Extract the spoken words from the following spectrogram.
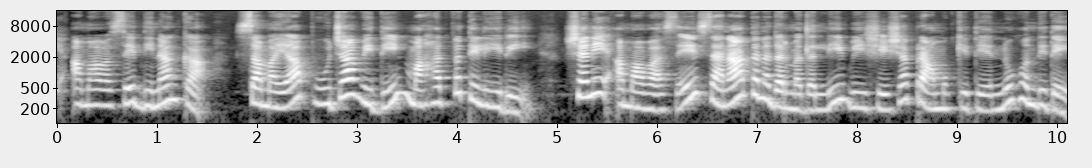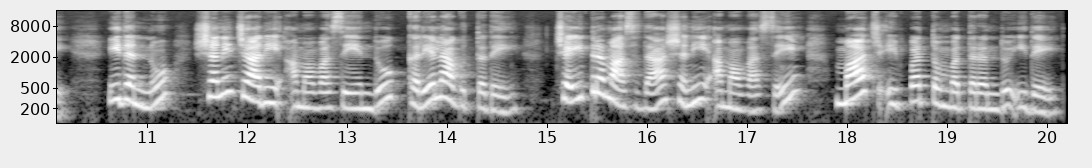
ಅಮಾವಾಸ್ಯೆ ದಿನಾಂಕ. ಸಮಯ, ಪೂಜಾ ವಿಧಿ, ಮಹತ್ವ ತಿಳಿಯಿರಿ. ಶನಿ ಅಮಾವಾಸ್ಯೆ ಸನಾತನ ಧರ್ಮದಲ್ಲಿ ವಿಶೇಷ ಪ್ರಾಮುಖ್ಯತೆಯನ್ನು ಹೊಂದಿದೆ. ಇದನ್ನು ಶನಿಚಾರಿ ಅಮಾವಾಸ್ಯೆ ಎಂದು ಕರೆಯಲಾಗುತ್ತದೆ. ಚೈತ್ರ ಮಾಸದ ಶನಿ ಅಮಾವಾಸ್ಯೆ ಮಾರ್ಚ್ ಇಪ್ಪತ್ತೊಂಬತ್ತರಂದು ಇದೆ.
